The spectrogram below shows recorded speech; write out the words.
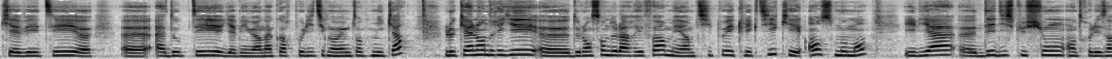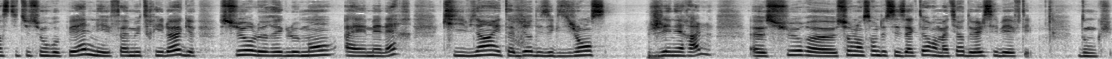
qui avait été adopté. Il y avait eu un accord politique en même temps que MICA. Le calendrier de l'ensemble de la réforme est un petit peu éclectique et en ce moment, il y a euh, des discussions entre les institutions européennes, les fameux trilogues, sur le règlement AMLR, qui vient établir des exigences générales euh, sur, euh, sur l'ensemble de ces acteurs en matière de LCBFT. Donc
